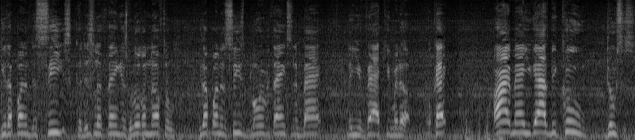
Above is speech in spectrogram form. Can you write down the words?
get up under the seats, because this little thing is little enough to get up under the seats, blow everything to the back, then you vacuum it up, okay? All right, man, you guys be cool. Deuces.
